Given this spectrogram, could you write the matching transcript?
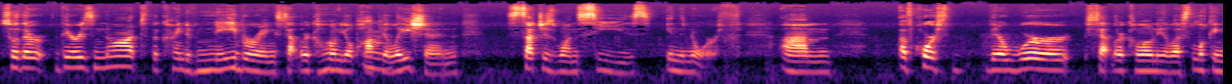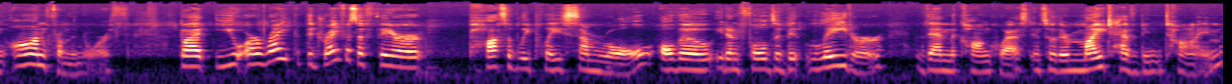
So there, there is not the kind of neighboring settler colonial population such as one sees in the North. Um, of course, there were settler colonialists looking on from the North, but you are right that the Dreyfus Affair possibly plays some role, although it unfolds a bit later than the conquest, and so there might have been time.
